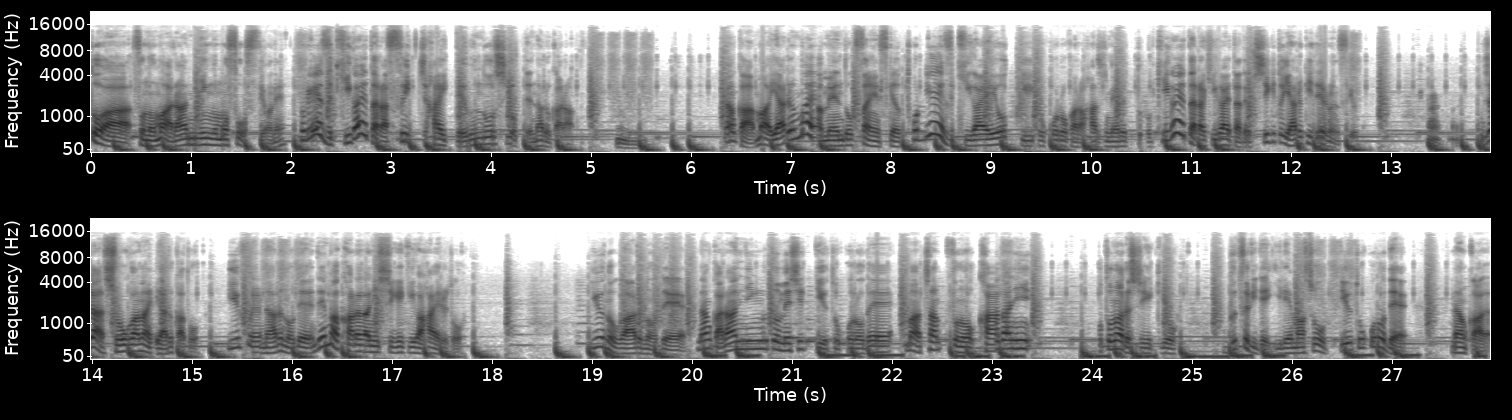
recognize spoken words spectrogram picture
とはそのまあランニングもそうっすよね。とりあえず着替えたらスイッチ入って運動しようってなるから、うなんかまあやる前はめんどくさいんですけど、とりあえず着替えようっていうところから始めると、着替えたら着替えたで不思議とやる気出るんですよ。はいはいじゃあしょうがないやるかというふうになるので、でまあ体に刺激が入ると。いうのがあるので、なんかランニングと飯っていうところで、まあちゃんとその体に異なる刺激を物理で入れましょうっていうところで、なんか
